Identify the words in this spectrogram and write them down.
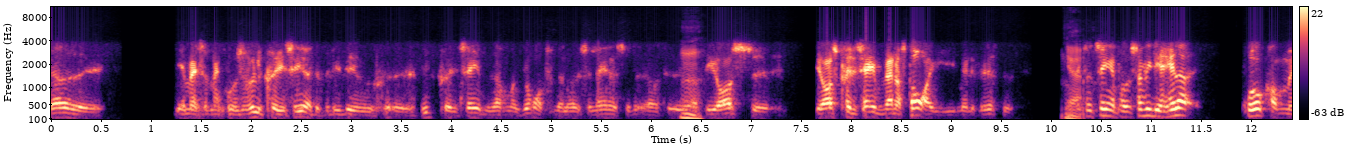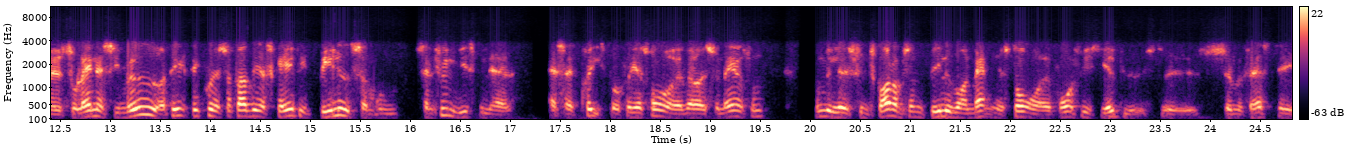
været, øh, jamen altså, man kunne selvfølgelig kritisere det, fordi det er jo øh, lidt kritisabelt, hvad hun har gjort, eller noget senatet, så det, og, det, mm. og det, er også, øh, det er også kritisabelt, hvad der står i manifestet. Ja. Men så tænker jeg på, så vil jeg hellere prøve at komme Solanas i møde, og det, det kunne jeg så gøre ved at skabe et billede, som hun sandsynligvis ville have, have sat pris på. For jeg tror, at hvad Solanas, hun, hun ville synes godt om sådan et billede, hvor en mand står øh, forholdsvis hjælpeløst, øh, sømmet fast til,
